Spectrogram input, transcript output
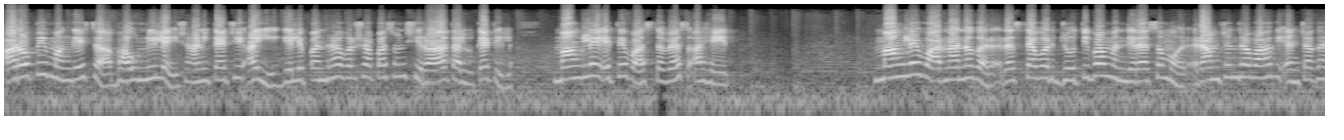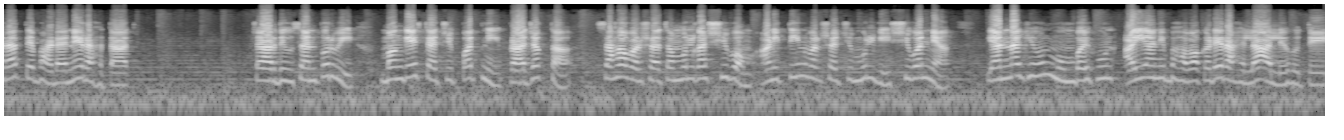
आरोपी मंगेशचा भाऊ निलेश आणि त्याची आई गेले पंधरा वर्षापासून शिराळा तालुक्यातील मांगले येथे वास्तव्यास आहेत. मांगले वारणानगर रस्त्यावर ज्योतिबा मंदिरासमोर रामचंद्र वाघ यांच्या घरात ते भाड्याने राहतात. चार दिवसांपूर्वी मंगेश त्याची पत्नी प्राजक्ता सहा वर्षाचा मुलगा शिवम आणि तीन वर्षाची मुलगी शिवन्या यांना घेऊन मुंबईहून आई आणि भावाकडे राहायला आले होते.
